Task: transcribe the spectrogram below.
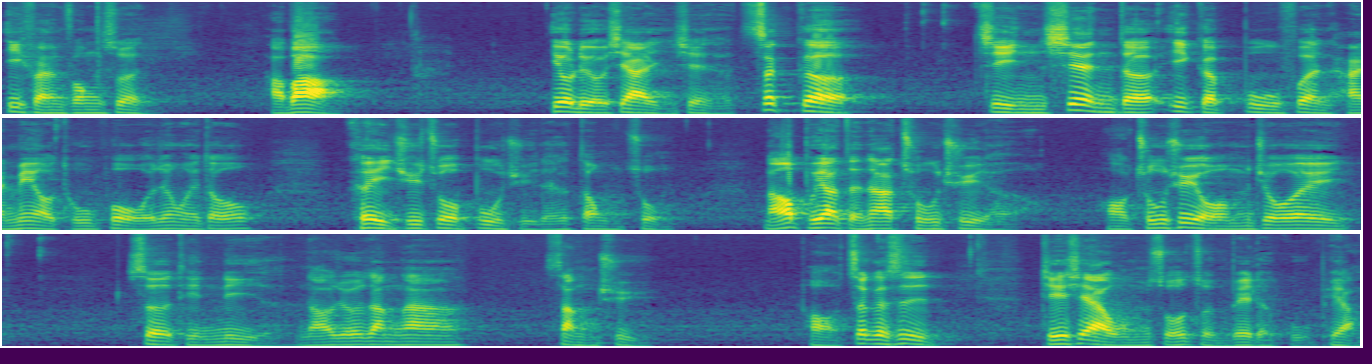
一帆风顺，好不好？又留下影线了，这个。颈线的一个部分还没有突破，我认为都可以去做布局的动作，然后不要等它出去了，哦，出去我们就会设停利了，然后就让它上去，好，这个是接下来我们所准备的股票。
